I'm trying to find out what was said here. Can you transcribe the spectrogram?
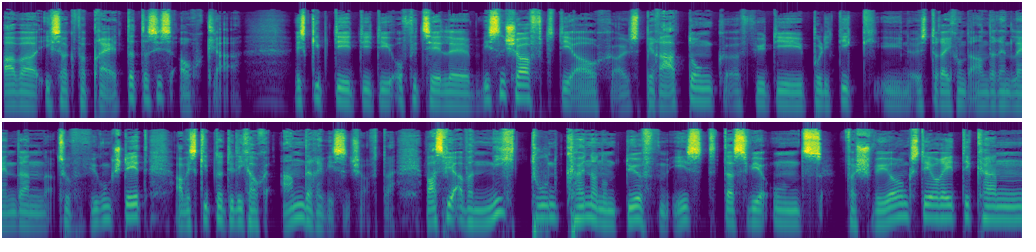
aber ich sage verbreitert, das ist auch klar. Es gibt die, die, die offizielle Wissenschaft, die auch als Beratung äh, für die Politik in Österreich und anderen Ländern zur Verfügung steht. Aber es gibt natürlich auch andere Wissenschaftler. Was wir aber nicht tun können und dürfen, ist, dass wir uns Verschwörungstheoretikern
